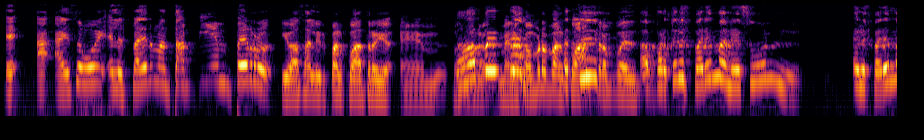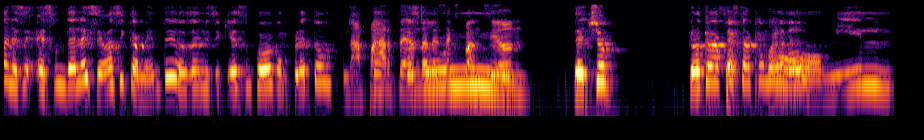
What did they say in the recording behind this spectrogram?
Eh, a, a, eso voy. El Spider-Man está bien perro. Y va a salir para el 4. Y yo, eh, pues no, me, pero, lo, me, lo, compro para el 4, pues. Aparte, el Spider-Man es un el Spider-Man es, es, un DLC básicamente, o sea, ni siquiera es un juego completo. Aparte, es ándale, un... esa expansión. De hecho, creo que va a costar como mil,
